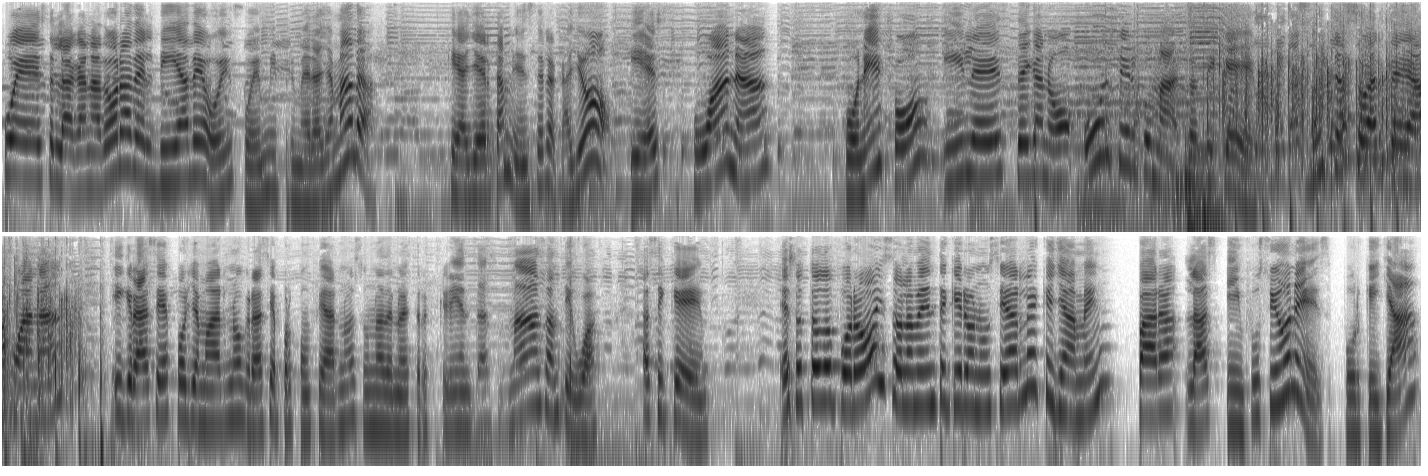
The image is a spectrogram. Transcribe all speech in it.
pues la ganadora del día de hoy fue mi primera llamada, que ayer también se le cayó, y es Juana Conejo, y les se ganó un Circo más. Así que mucha suerte a Juana. Y gracias por llamarnos, gracias por confiarnos, una de nuestras clientas más antiguas. Así que eso es todo por hoy. Solamente quiero anunciarles que llamen para las infusiones, porque ya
